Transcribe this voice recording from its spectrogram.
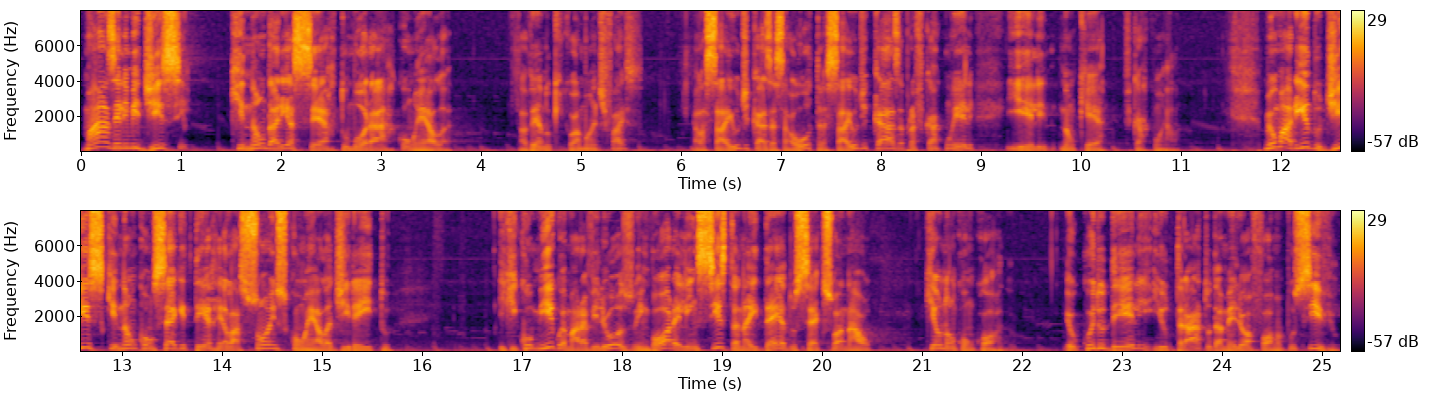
Mas ele me disse que não daria certo morar com ela. Tá vendo o que, que o amante faz? Ela saiu de casa, essa outra saiu de casa para ficar com ele e ele não quer ficar com ela. Meu marido diz que não consegue ter relações com ela direito e que comigo é maravilhoso, embora ele insista na ideia do sexo anal, que eu não concordo. Eu cuido dele e o trato da melhor forma possível.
